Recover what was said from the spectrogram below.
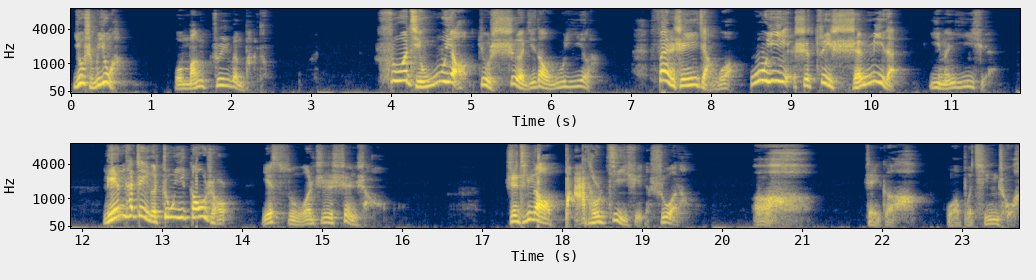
有什么用啊？我忙追问把头。说起巫药，就涉及到巫医了。范神医讲过，巫医是最神秘的一门医学，连他这个中医高手也所知甚少。只听到把头继续的说道：“哦，这个我不清楚啊。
